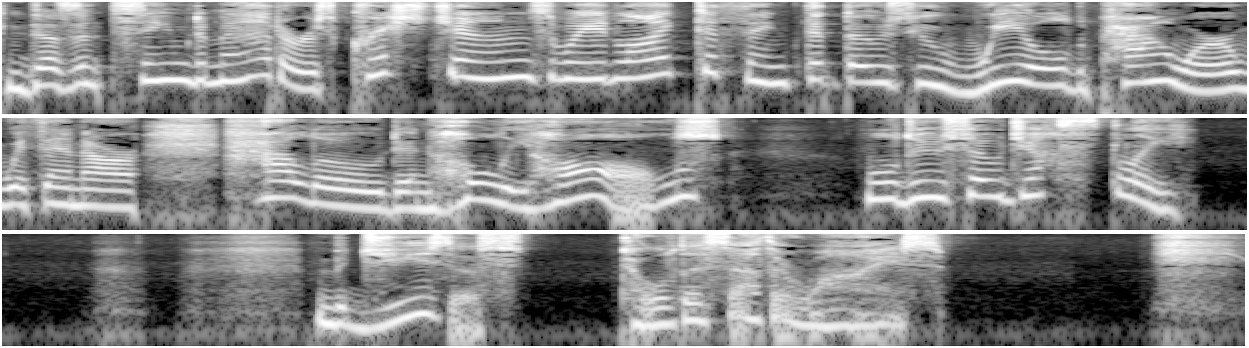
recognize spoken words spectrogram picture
doesn't seem to matter. As Christians, we'd like to think that those who wield power within our hallowed and holy halls will do so justly. But Jesus told us otherwise.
